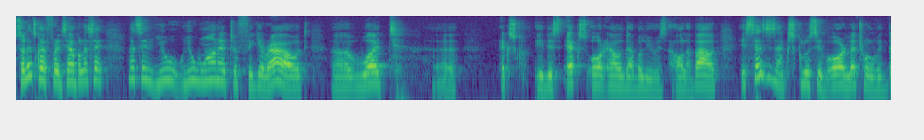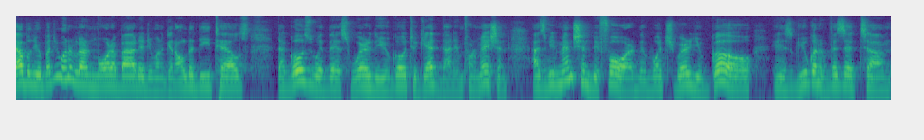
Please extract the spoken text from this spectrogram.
So let's go for example let's say let's say you you wanted to figure out uh, what X, this XORLW is all about. It says it's an exclusive or literal with W, but you want to learn more about it. You want to get all the details that goes with this. Where do you go to get that information? As we mentioned before, the watch where you go is you're going to visit um,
